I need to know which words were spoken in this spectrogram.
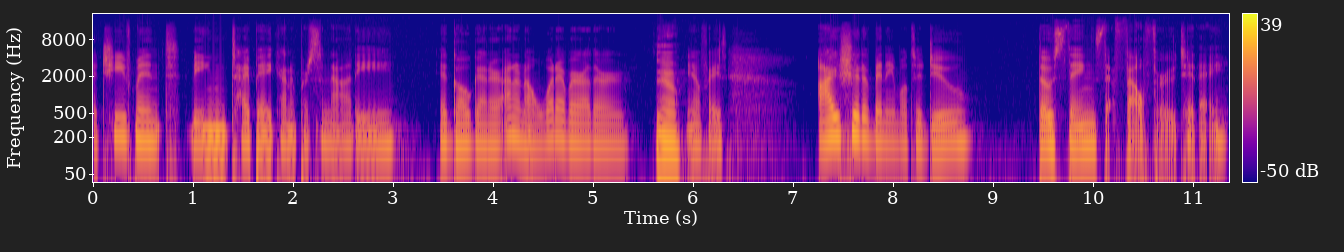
achievement, being type A kind of personality, a go getter, I don't know, whatever other, Yeah. you know, phrase. I should have been able to do those things that fell through today.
